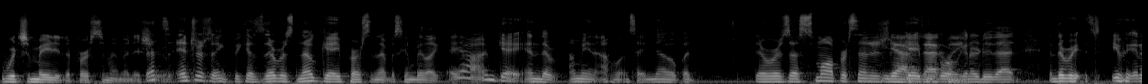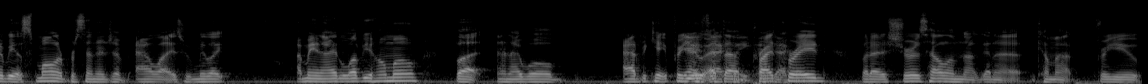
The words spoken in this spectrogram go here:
which made it a First Amendment issue. That's interesting because there was no gay person that was going to be like, "Yeah, I'm gay," and there, I mean, I wouldn't say no, but there was a small percentage Yeah, of gay people who were going to do that, and there was even going to be a smaller percentage of allies who would be like, "I mean, I love you, homo, but and I will advocate for Yeah, you at exactly, the pride exactly. parade, but I sure as hell I'm not going to come out for you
